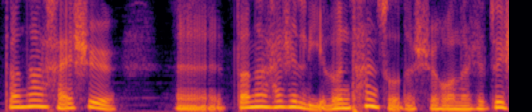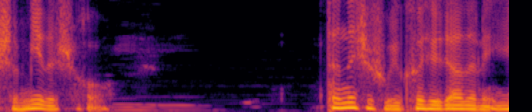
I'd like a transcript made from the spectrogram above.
当他还是呃，当他还是理论探索的时候呢，是最神秘的时候，但那是属于科学家的领域，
